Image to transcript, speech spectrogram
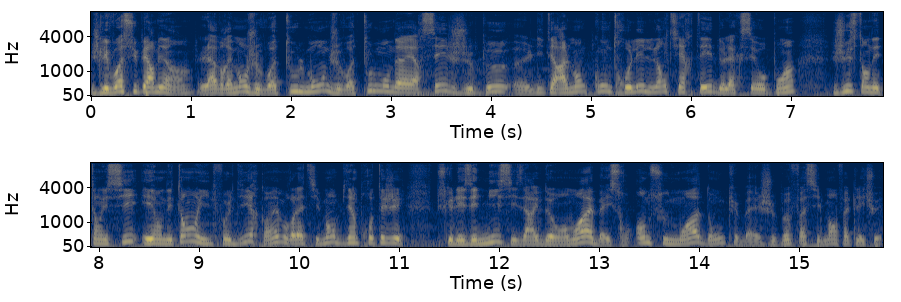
je les vois super bien. Hein. Là vraiment je vois tout le monde, je vois tout le monde derrière C, je peux euh, littéralement contrôler l'entièreté de l'accès au point juste en étant ici et en étant, il faut le dire, quand même relativement bien protégé. Puisque les ennemis, s'ils arrivent devant moi, eh ben, ils seront en dessous de moi, donc ben, je peux facilement en fait les tuer.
